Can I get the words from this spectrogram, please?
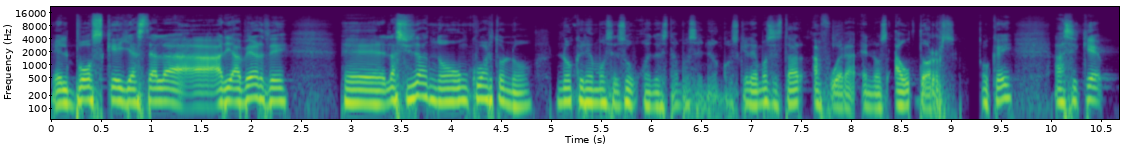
el bosque, ya sea la área verde. Eh, la ciudad no, un cuarto no. No queremos eso cuando estamos en hongos. Queremos estar afuera, en los outdoors. ¿Ok? Así que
